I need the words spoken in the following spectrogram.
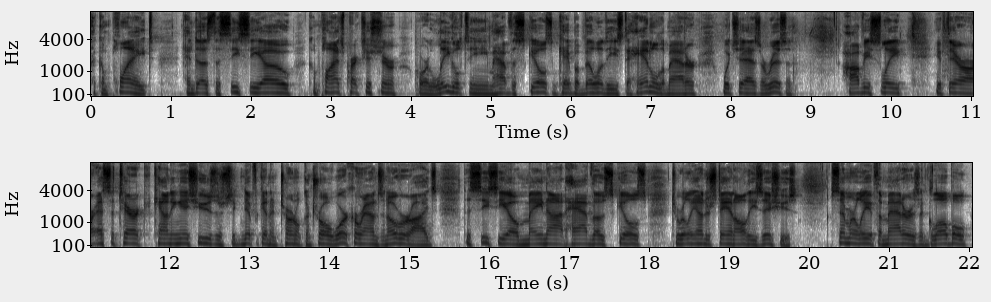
the complaint and does the CCO, compliance practitioner, or legal team have the skills and capabilities to handle the matter which has arisen? Obviously, if there are esoteric accounting issues or significant internal control workarounds and overrides, the CCO may not have those skills to really understand all these issues. Similarly, if the matter is a global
